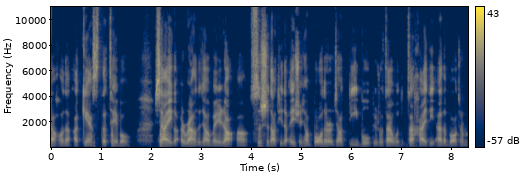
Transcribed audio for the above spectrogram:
然后呢 against the table。下一个 around 叫围绕啊，四十道题的 A 选项 border 叫底部，比如说在我在海底 at the bottom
